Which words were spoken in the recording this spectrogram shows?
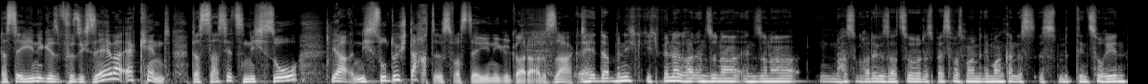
dass derjenige für sich selber erkennt, dass das jetzt nicht so, ja, nicht so durchdacht ist, was derjenige gerade alles sagt. Ey, da bin ich, ich bin da gerade in so einer, in so einer, hast du gerade gesagt, so das Beste, was man mit dem machen kann, ist, ist mit denen zu reden.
